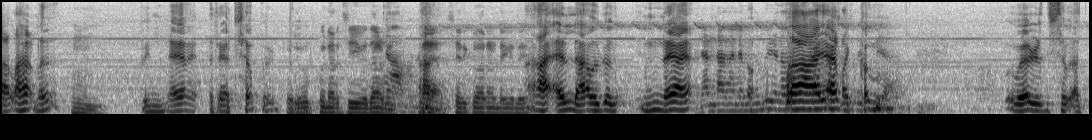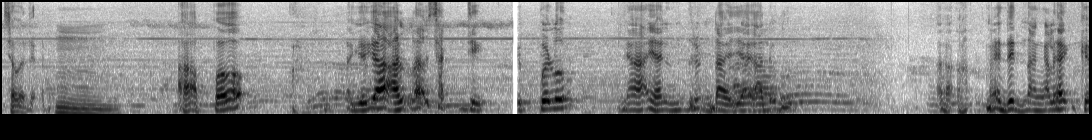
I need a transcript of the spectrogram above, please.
ആളാണ്. പിന്നെ രക്ഷപ്പെട്ടു. ഒരു പുനർജീവിതമാണ്. അല്ലേ ശരിക്കും പറഞ്ഞിട്ടുണ്ടെങ്കിൽ ആ, എല്ലാവരും ഇന്നെ പായടക്കം വെച്ചവർ അപ്പോൾ ഇയാളുടെ ശക്തി. ഇപ്പോഴും ഞാൻ എന്തുണ്ടായാലും ഞങ്ങളേക്ക്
